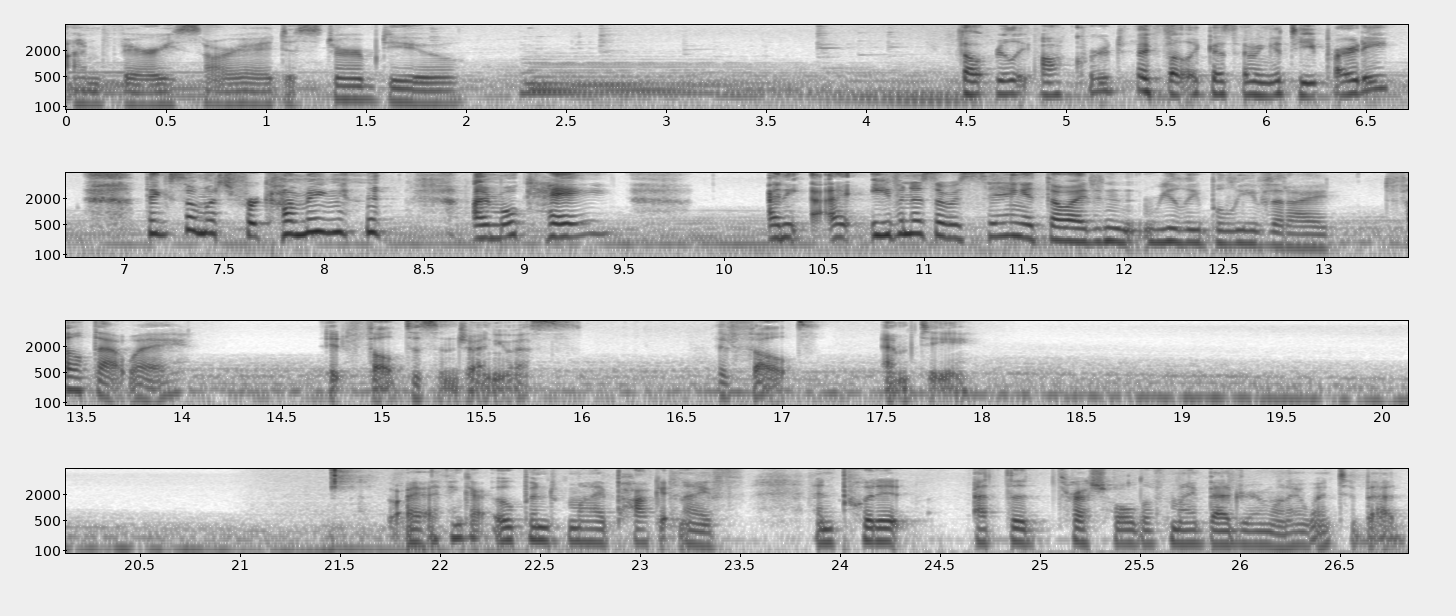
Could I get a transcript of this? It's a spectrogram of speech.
I'm very sorry I disturbed you. Felt really awkward. I felt like I was having a tea party. Thanks so much for coming. I'm okay. And I, even as I was saying it, though, I didn't really believe that I felt that way. It felt disingenuous. It felt empty. I, think I opened my pocket knife and put it at the threshold of my bedroom when I went to bed.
